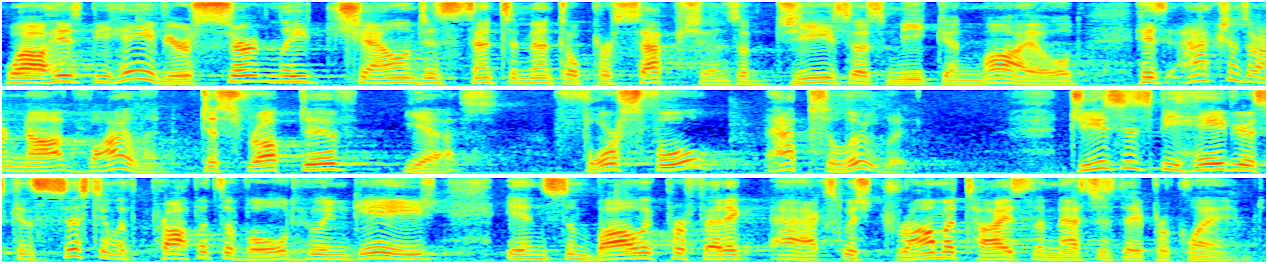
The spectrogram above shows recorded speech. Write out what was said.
While his behavior certainly challenges sentimental perceptions of Jesus meek and mild, his actions are not violent. Disruptive, yes. Forceful, absolutely. Jesus' behavior is consistent with prophets of old who engaged in symbolic prophetic acts which dramatized the message they proclaimed.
